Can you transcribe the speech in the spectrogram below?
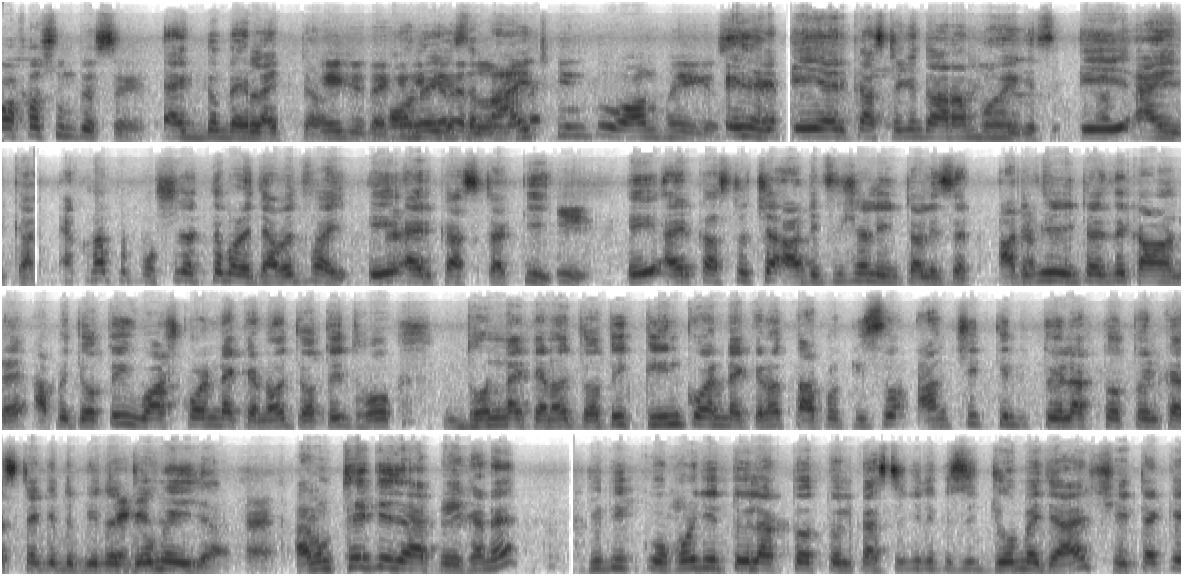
কথা শুনতেছে। একদম দেখেন লাইটটা এই যে দেখেন হয়ে লাইট কিন্তু অন হয়ে গেছে। এই দেখেন এআই এর কাজটা কিন্তু আরম্ভ হয়ে গেছে। এআই এর কাজ। এখন আপনি প্রশ্ন রাখতে পারে জাভেদ ভাই এআই এর কাজটা কি? এআই এর কাজটা হচ্ছে আর্টিফিশিয়াল ইন্টেলিজেন্স আর্টিফিশিয়াল ইন্টেলিজেন্সের কারণে আপনি যতই ওয়াশ করেন না কেন যতই ধোন না কেন যতই ক্লিন করেন না কেন তারপর কিছু আংশিক কিন্তু তৈলাক্ত তৈল কাজটা কিন্তু ভিতরে জমেই যায়, যায় হ্যাঁ। এবং থেকে যায় আপনি এখানে। যদি কখনো যদি তৈলাক্ত তৈল কাজটা যদি কিছু জমে যায় সেটাকে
